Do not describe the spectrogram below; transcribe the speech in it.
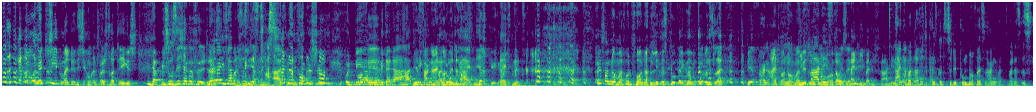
Wir haben unentschieden, weil du dich am Anfang strategisch Ich mich- zu sicher gefühlt hast. Nein, nein, ich habe denn jetzt das A, zu sicher gefühlt und B, habe Okay. ich mit deiner hartnäckigen fangen einfach mit an. nicht gerechnet. Wir fangen nochmal von vorne an, liebes Publikum, tut uns leid. Wir fangen einfach nochmal, wir drücken Frage nochmal ist auf doch, mein Lieber, die Frage ist Nein, doch, aber darf ich ganz kurz zu dem Punkt noch was sagen? Weil- das ist,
